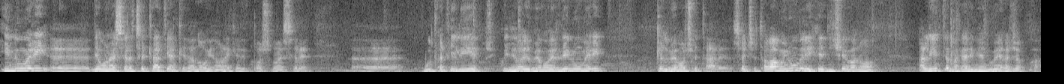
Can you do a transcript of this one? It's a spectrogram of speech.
i numeri eh, devono essere accettati anche da noi, non è che possono essere eh, buttati lì e così. Quindi noi dobbiamo avere dei numeri che dobbiamo accettare. Se accettavamo i numeri che dicevano all'Inter, magari Miangue era già qua.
